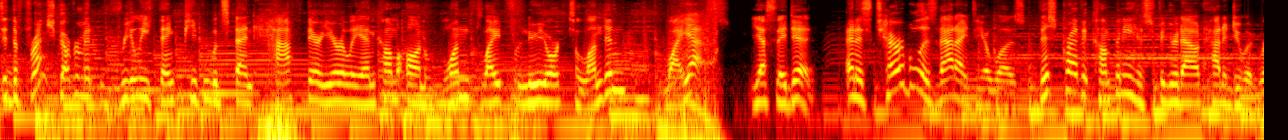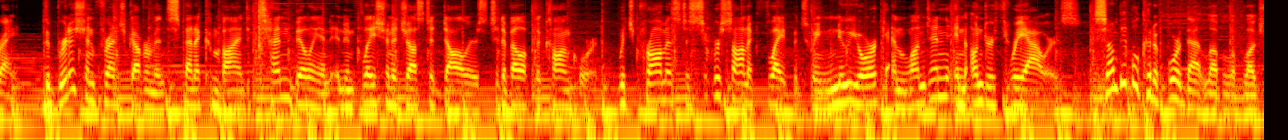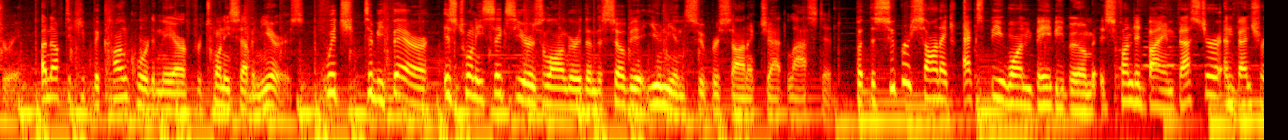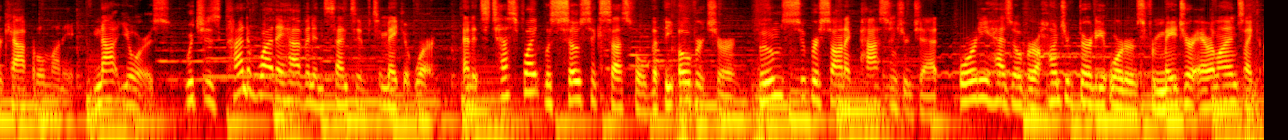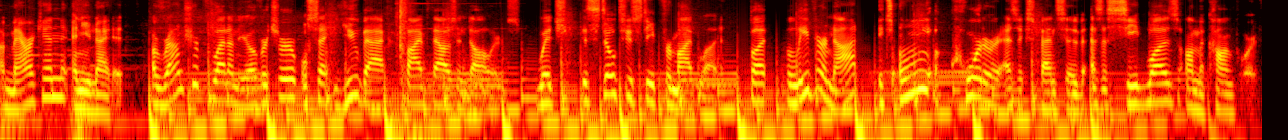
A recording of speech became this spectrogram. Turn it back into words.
Did the French government really think people would spend half their yearly income on one flight from New York to London? Why, yes. Yes, they did. And as terrible as that idea was, this private company has figured out how to do it right. The British and French governments spent a combined 10 billion in inflation-adjusted dollars to develop the Concorde, which promised a supersonic flight between New York and London in under 3 hours. Some people could afford that level of luxury, enough to keep the Concorde in the air for 27 years, which, to be fair, is 26 years longer than the Soviet Union's supersonic jet lasted. But the supersonic XB-1 baby boom is funded by investor and venture capital money, not yours, which is kind of why they have an incentive to make it work and its test flight was so successful that the Overture, Boom's supersonic passenger jet, already has over 130 orders from major airlines like American and United. A round trip flight on the Overture will set you back $5,000, which is still too steep for my blood. But believe it or not, it's only a quarter as expensive as a seat was on the Concorde.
